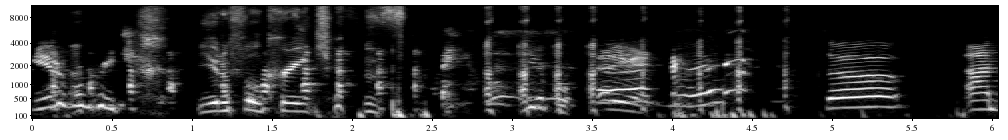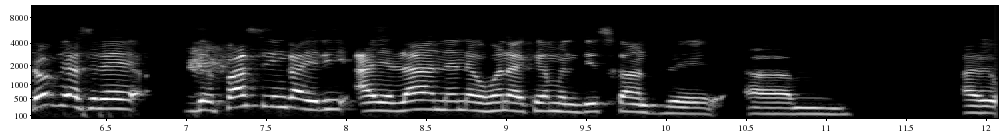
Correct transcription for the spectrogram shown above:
Beautiful creatures. Beautiful creatures. Beautiful. Anyway. so and obviously the first thing I re- I learned when I came in this country, um, I,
